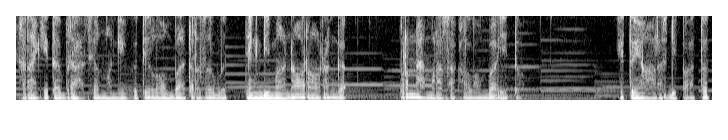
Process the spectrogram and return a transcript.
Karena kita berhasil mengikuti lomba tersebut yang di mana orang-orang gak pernah merasakan lomba itu. Itu yang harus dipatut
